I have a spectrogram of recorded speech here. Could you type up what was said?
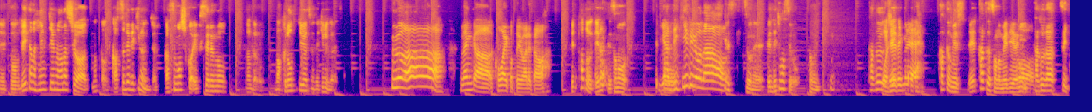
えっ、と、データの変形の話は、なんかガスでできるんじゃない？ガスもしくはエクセルの、なんだろう、マクロっていうやつでできるんじゃないですか？うわーなんか怖いこと言われたわ。え、多分、え、だってその、えっといや、できるよなですよね。え、できますよ。多分。タグ、教えてくれ。各メえ、各そのメディアにうんタグがつい、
